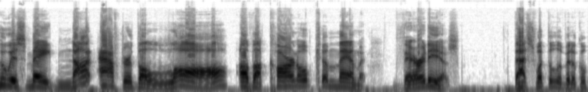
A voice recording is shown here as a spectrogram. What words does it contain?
who is made not after the law of a carnal commandment. There it is. That's what the Levitical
